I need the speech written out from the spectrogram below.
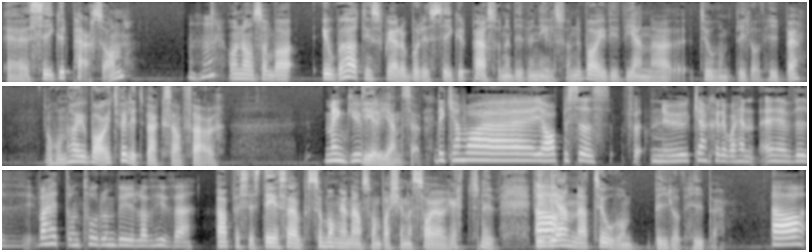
eh, Sigurd Persson. Och någon som var oerhört inspirerad av både Sigurd Persson och Vive Nilsson, det var ju Viviana Thorun Bülow Hype. Och hon har ju varit väldigt verksam för Men gud. Jensen. det kan vara, ja precis, för nu kanske det var henne, eh, vi, vad hette hon, Torun Bülow huvud? Ja precis, det är så, här, så många namn som man bara känner, sa jag rätt nu? Ja. Viviana Thorun Bülow Hybe. Ja,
